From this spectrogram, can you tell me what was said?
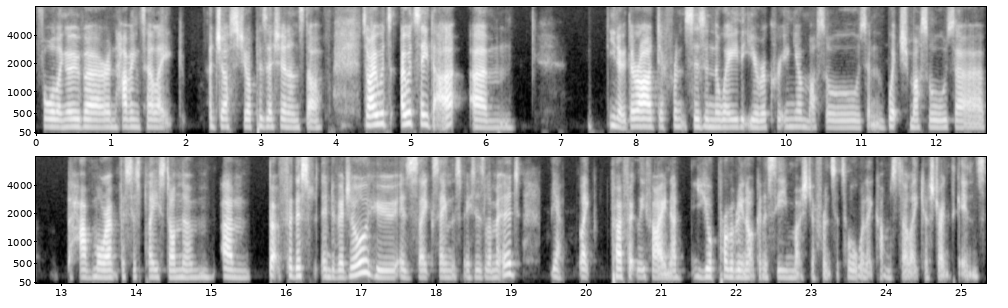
falling over and having to like adjust your position and stuff so i would i would say that um you know there are differences in the way that you're recruiting your muscles and which muscles uh, have more emphasis placed on them um but for this individual who is like saying the space is limited yeah like perfectly fine. I, you're probably not going to see much difference at all when it comes to like your strength gains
